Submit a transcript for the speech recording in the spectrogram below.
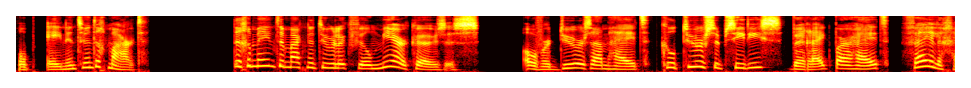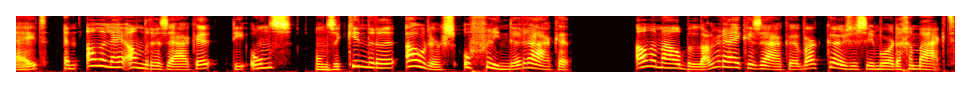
op 21 maart. De gemeente maakt natuurlijk veel meer keuzes. Over duurzaamheid, cultuursubsidies, bereikbaarheid, veiligheid en allerlei andere zaken die ons, onze kinderen, ouders of vrienden raken. Allemaal belangrijke zaken waar keuzes in worden gemaakt.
